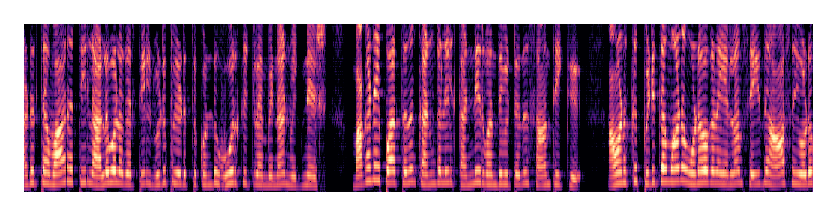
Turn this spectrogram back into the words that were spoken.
அடுத்த வாரத்தில் அலுவலகத்தில் விடுப்பு எடுத்துக்கொண்டு ஊருக்கு கிளம்பினான் விக்னேஷ். மகனை பார்த்ததும் கண்களில் கண்ணீர் வந்துவிட்டது சாந்திக்கு. அவனுக்கு பிடித்தமான உணவுகளை எல்லாம் செய்து ஆசையோடு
